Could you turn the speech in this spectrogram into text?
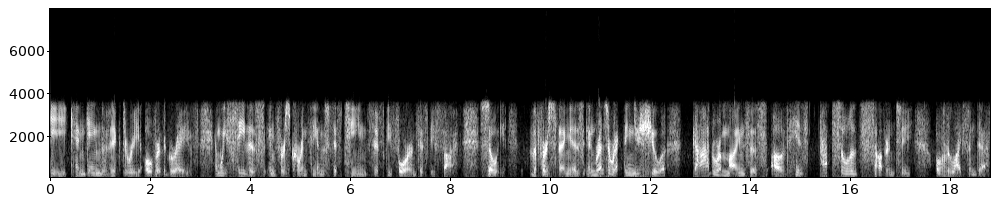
He can gain the victory over the grave. And we see this in 1 Corinthians 15, 54, and 55. So the first thing is, in resurrecting Yeshua, God reminds us of His absolute sovereignty over life and death.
